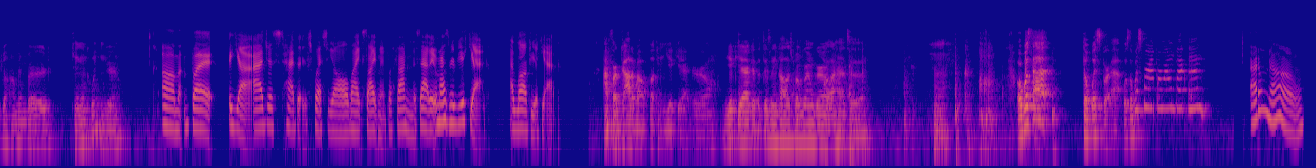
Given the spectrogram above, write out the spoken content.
The hummingbird king and queen, girl. Um, but yeah, I just had to express to y'all my excitement for finding this out. It reminds me of Yik Yak. I loved Yik Yak. I forgot about fucking Yik Yak, girl. Yik Yak at the Disney College program, girl. I had to. Hmm. Or was that the Whisper app? Was the Whisper app around back then? I don't know.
